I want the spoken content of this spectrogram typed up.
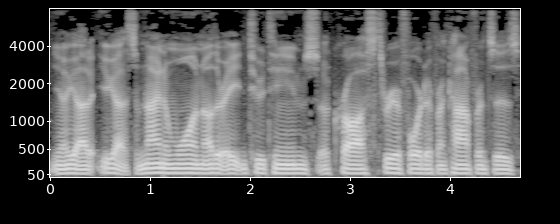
You know, you got you got some nine and one, other eight and two teams across three or four different conferences.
